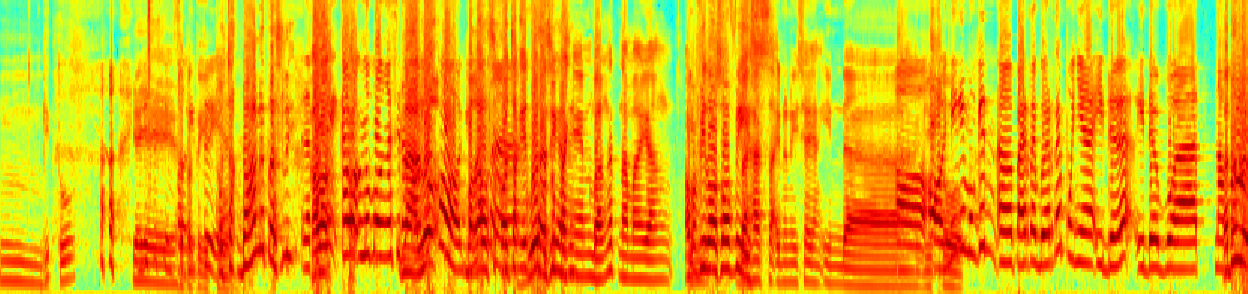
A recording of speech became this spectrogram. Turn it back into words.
Hmm. Gitu. Ya, ya, ya, Seperti itu, itu. ya. Kocak banget asli. Nah, Kalau- kalau lu mau ngasih nama Nah, lu gimana? bakal sekocak itu Gue sih pengen banget nama yang Apa filosofis? Bahasa Indonesia yang indah. Oh, gitu. oh, ini nih mungkin eh, Pak RT Bu RT punya ide, ide buat nama Tadi dulu,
